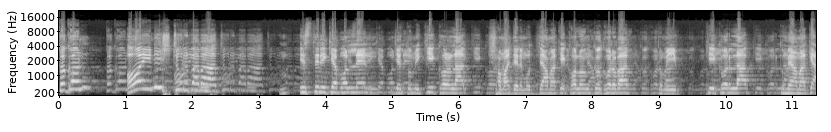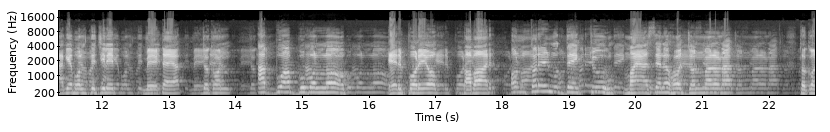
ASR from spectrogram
তখন ওই নিষ্ঠুর বাবা স্ত্রীকে বললেন যে, তুমি কি করলা? সমাজের মধ্যে আমাকে কলঙ্ক করবা? তুমি কি করলা? তুমি আমাকে আগে বলতেছিলে, মেয়েটা যখন আব্বু আব্বু বলল, এরপরেও বাবার অন্তরের মধ্যে একটু মায়া স্নেহ জন্মালো না। তখন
